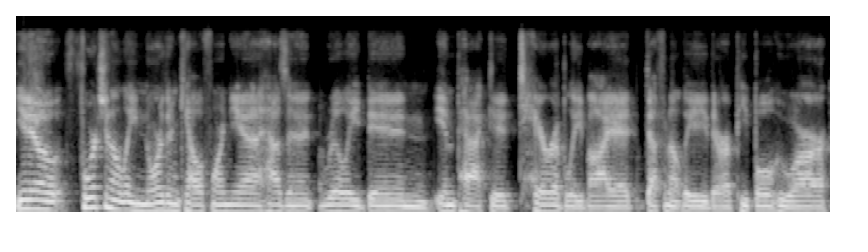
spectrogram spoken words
You know, fortunately, Northern California hasn't really been impacted terribly by it. Definitely, there are people who are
